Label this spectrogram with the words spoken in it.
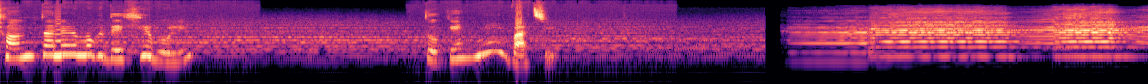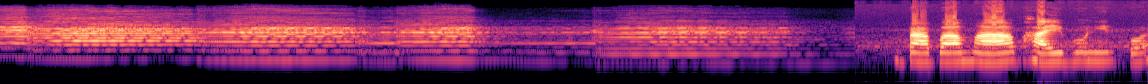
সন্তানের মুখ দেখে বলি, তোকে নিয়েই বাঁচি। বাবা, মা ভাই বোনের পর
